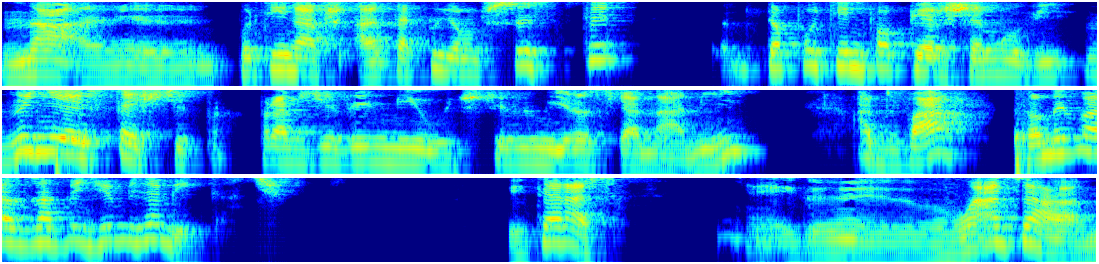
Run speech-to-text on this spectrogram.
na e, Putina atakują wszyscy, to Putin po pierwsze mówi, wy nie jesteście prawdziwymi, uczciwymi Rosjanami, a dwa, to my was będziemy zamykać. I teraz e, władza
